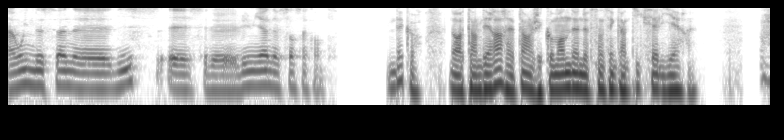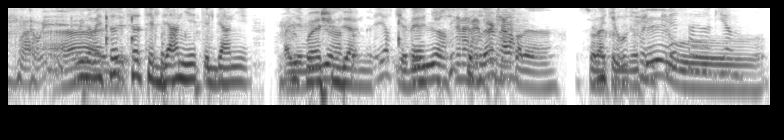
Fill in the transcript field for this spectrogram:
un, un Windows Phone euh, 10 et c'est le Lumia 950. D'accord. Non, attends, des rares, attends, j'ai commandé un 950 XL hier. Ah oui. oui, non, mais ça, il t'es le dernier, t'es le dernier. il y avait Ouais, eu je suis un le so- dernier. D'ailleurs, Il tu, y avait euh, eu tu un chose. sur la, sur Ah, la une communauté ça, Guillaume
